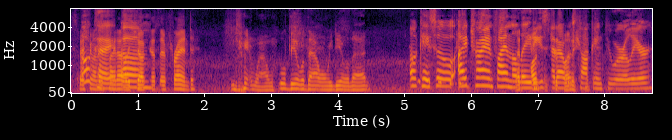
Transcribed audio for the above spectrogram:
Especially when Okay, they find out they um, jumped at their friend. well, we'll deal with that when we deal with that. Okay, so I try and find the That's ladies punishment that for I was punishment. talking to earlier.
